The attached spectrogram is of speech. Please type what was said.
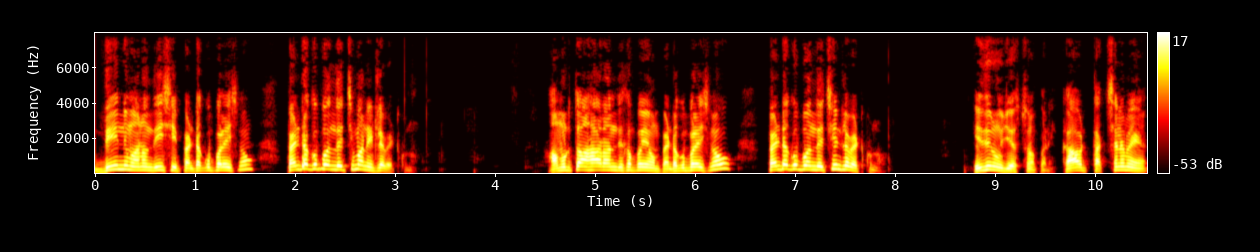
దీన్ని మనం తీసి పెంట కుప్పలు వేసినాం. పెంట తెచ్చి మనం ఇంట్లో పెట్టుకున్నాం. అమృతాహారం తీసుకుపోయాం పెంట కుప్పలు వేసినావు. పెంట తెచ్చి ఇంట్లో పెట్టుకున్నావు. ఇది నువ్వు చేస్తున్న పని. కాబట్టి తక్షణమే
